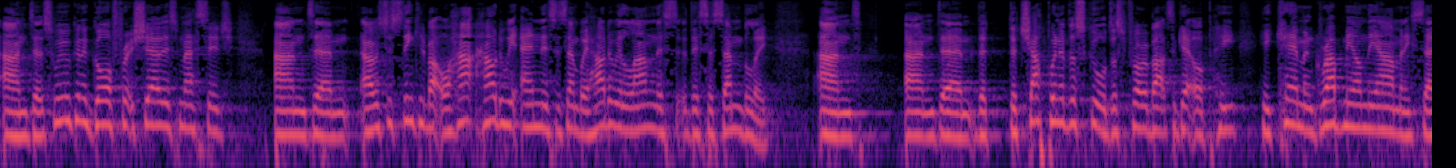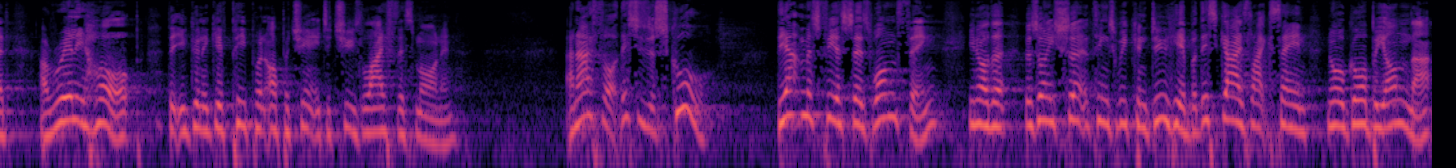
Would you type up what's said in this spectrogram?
And uh, so we were going to go for it, share this message. And um, I was just thinking about, well, how, how do we end this assembly? How do we land this, this assembly? And, and um, the, the chaplain of the school, just before we were about to get up, he, he came and grabbed me on the arm and he said, I really hope that you're going to give people an opportunity to choose life this morning. And I thought, this is a school. The atmosphere says one thing, you know, that there's only certain things we can do here, but this guy's like saying, no, go beyond that.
